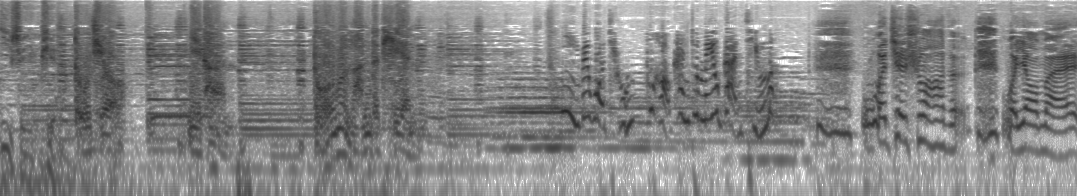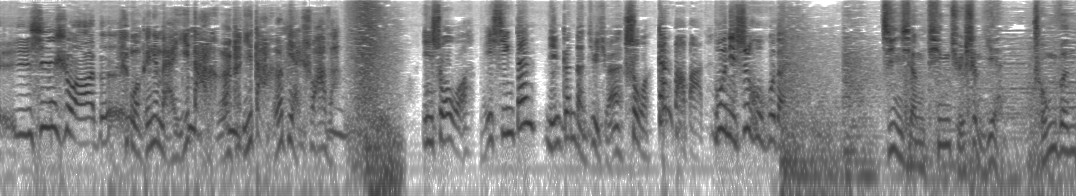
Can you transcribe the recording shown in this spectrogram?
意识影片。杜秋，你看，多么蓝的天！你以为我穷不好看就没有感情吗？我缺刷子，我要买新刷子。我给你买一大盒，一大盒扁刷子。您说我没心肝，您肝胆俱全，说我干巴巴的。不，你湿乎乎的。尽享听觉盛宴，重温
